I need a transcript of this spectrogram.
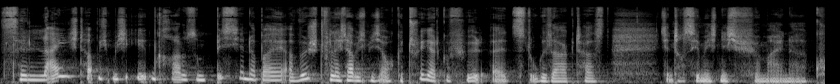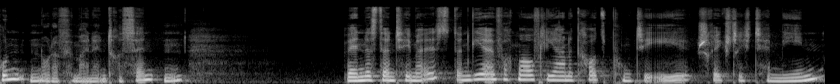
vielleicht habe ich mich eben gerade so ein bisschen dabei erwischt, vielleicht habe ich mich auch getriggert gefühlt, als du gesagt hast, ich interessiere mich nicht für meine Kunden oder für meine Interessenten. Wenn das dein Thema ist, dann geh einfach mal auf lianekautz.de-termin,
